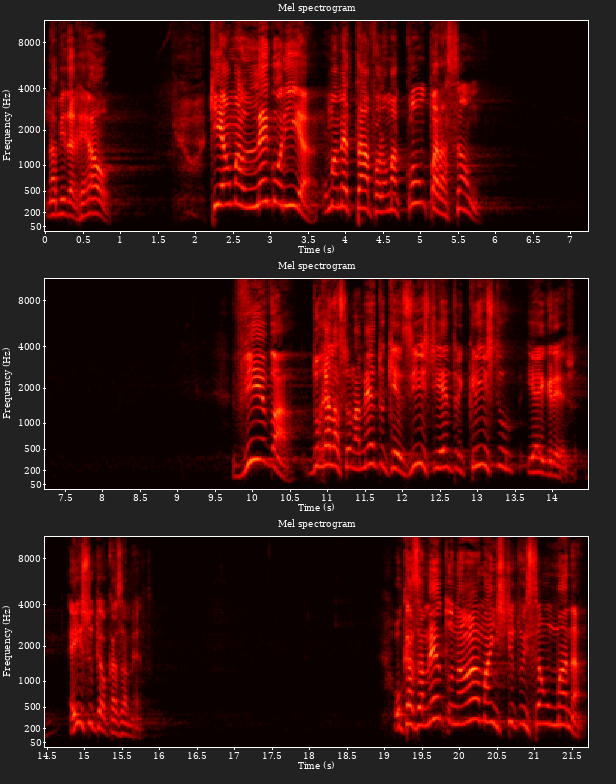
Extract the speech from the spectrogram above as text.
na vida real, que é uma alegoria, uma metáfora, uma comparação. Viva do relacionamento que existe entre Cristo e a igreja. É isso que é o casamento. O casamento não é uma instituição humana.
